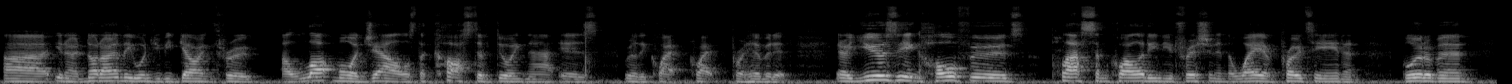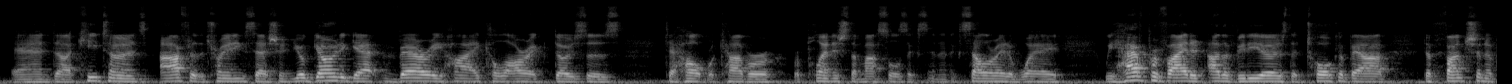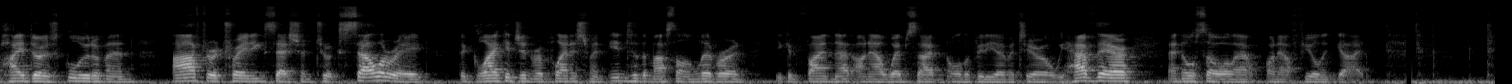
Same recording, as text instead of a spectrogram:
uh, you know, not only would you be going through a lot more gels, the cost of doing that is really quite, quite prohibitive. You know, using whole foods plus some quality nutrition in the way of protein and glutamine and uh, ketones after the training session, you're going to get very high caloric doses to help recover, replenish the muscles in an accelerated way. We have provided other videos that talk about the function of high dose glutamine after a training session to accelerate the glycogen replenishment into the muscle and liver. And you can find that on our website and all the video material we have there and also on our, on our fueling guide.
